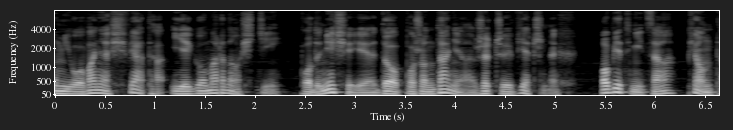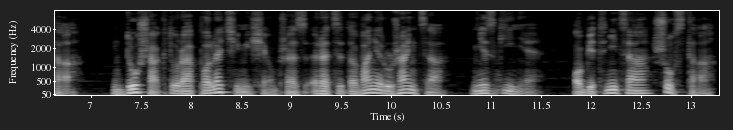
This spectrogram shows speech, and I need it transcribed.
umiłowania świata i jego marności. Podniesie je do pożądania rzeczy wiecznych. Obietnica piąta. Dusza, która poleci mi się przez recytowanie różańca, nie zginie. Obietnica szósta.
